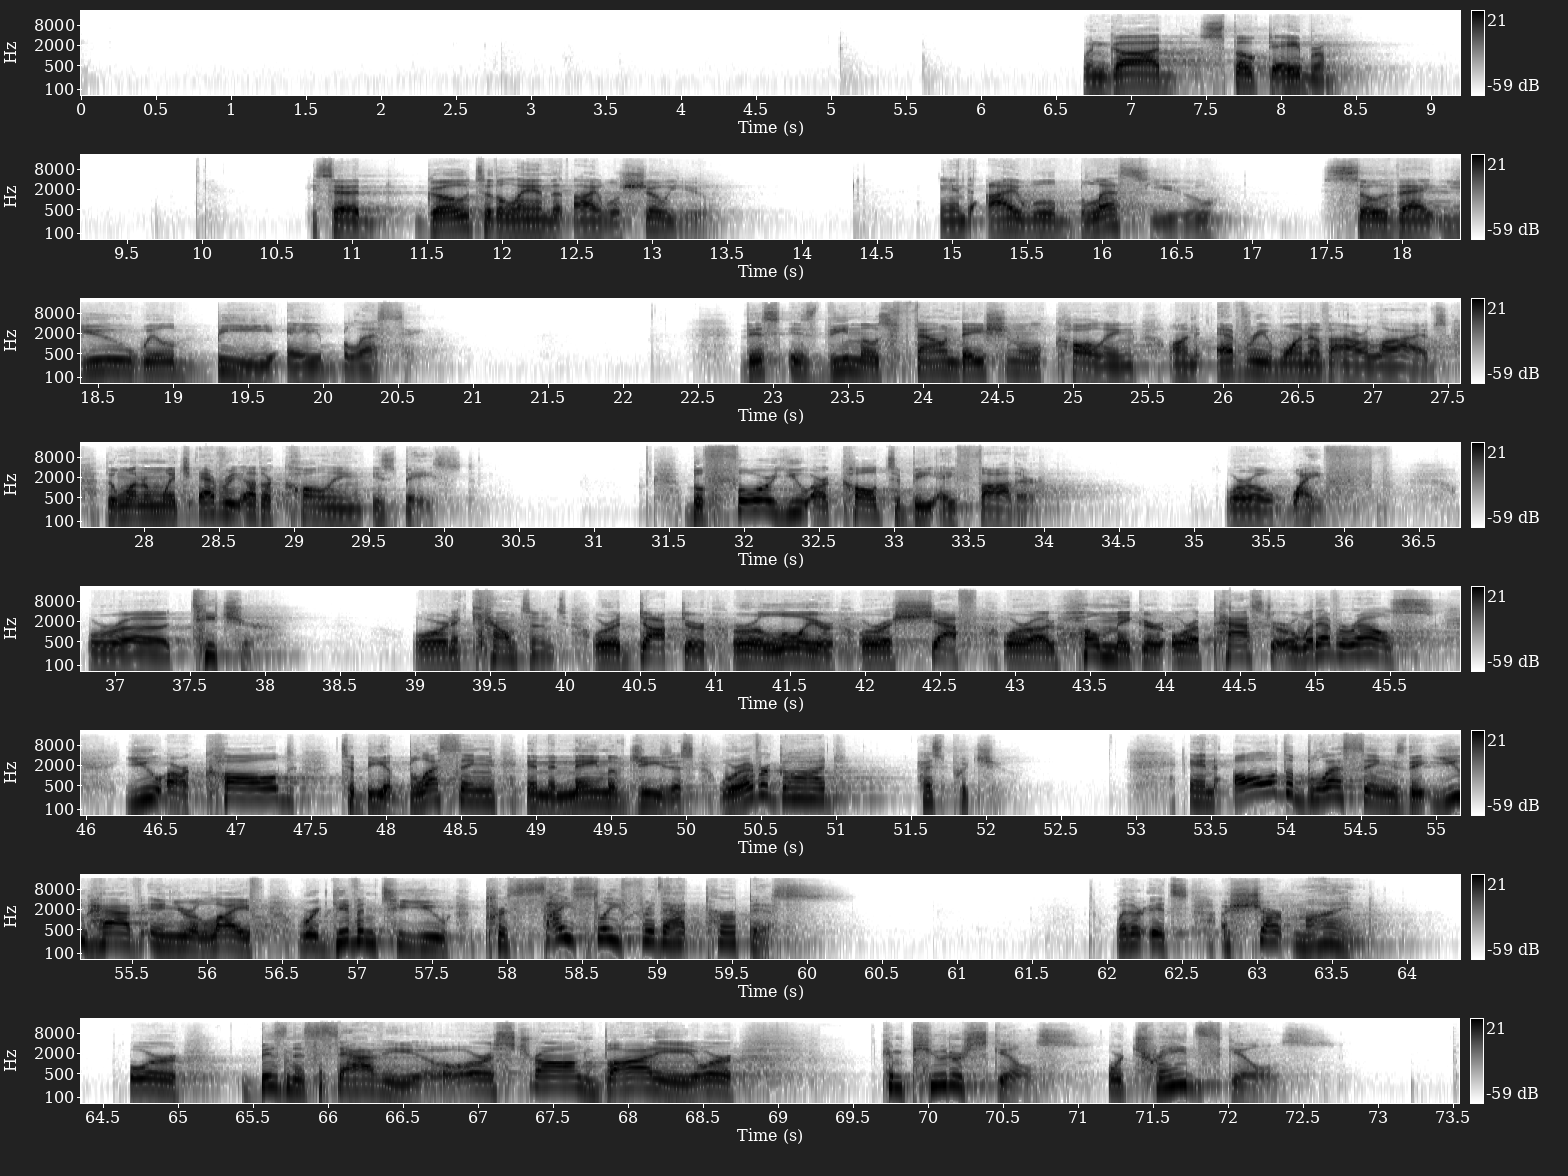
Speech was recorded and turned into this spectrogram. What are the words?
When God spoke to Abram, he said, Go to the land that I will show you and I will bless you so that you will be a blessing. This is the most foundational calling on every one of our lives, the one on which every other calling is based. Before you are called to be a father, or a wife, or a teacher, or an accountant, or a doctor, or a lawyer, or a chef, or a homemaker, or a pastor, or whatever else. You are called to be a blessing in the name of Jesus, wherever God has put you. And all the blessings that you have in your life were given to you precisely for that purpose. Whether it's a sharp mind, or business savvy or a strong body or computer skills or trade skills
